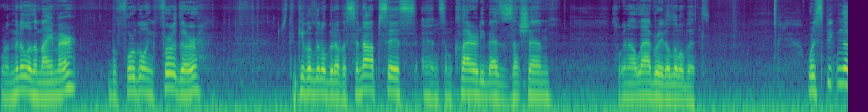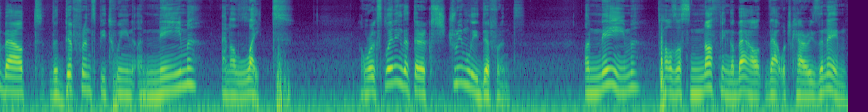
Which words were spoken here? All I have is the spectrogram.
We're in the middle of the Maimer. Before going further, just to give a little bit of a synopsis and some clarity, Bez Hashem. So we're going to elaborate a little bit. We're speaking about the difference between a name and a light. And we're explaining that they're extremely different. A name tells us nothing about that which carries the name.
